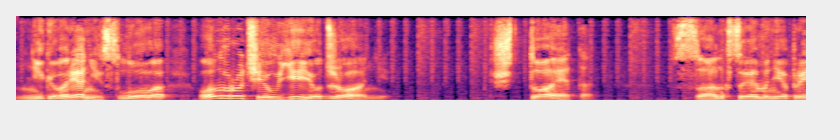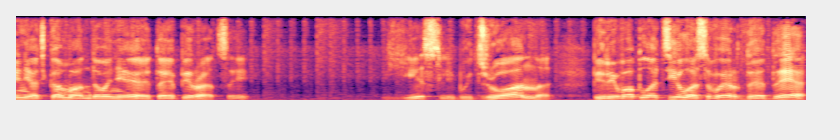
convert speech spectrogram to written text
Не говоря ни слова, он вручил ее Джоанне. «Что это?» «Санкция мне принять командование этой операцией». Если бы Джоанна перевоплотилась в РДД,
